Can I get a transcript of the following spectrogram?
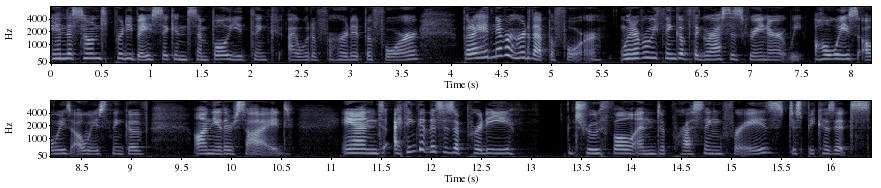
And this sounds pretty basic and simple. You'd think I would have heard it before, but I had never heard of that before. Whenever we think of the grass is greener, we always, always, always think of on the other side. And I think that this is a pretty truthful and depressing phrase just because it's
